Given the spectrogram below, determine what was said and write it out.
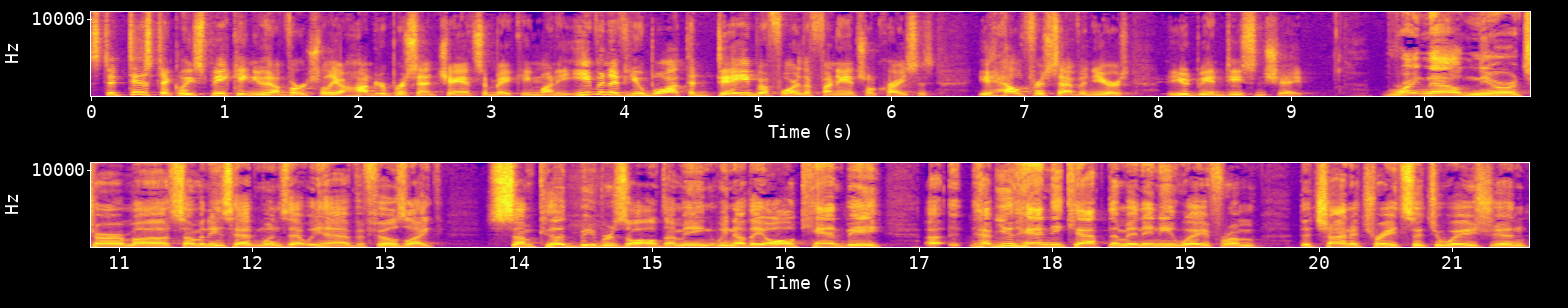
statistically speaking, you have virtually a 100% chance of making money. Even if you bought the day before the financial crisis, you held for seven years, you'd be in decent shape. Right now, nearer term, uh, some of these headwinds that we have, it feels like some could be resolved. I mean, we know they all can be. Uh, have you handicapped them in any way from the China trade situation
